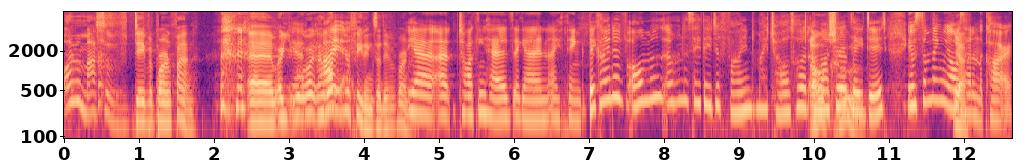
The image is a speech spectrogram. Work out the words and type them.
I'm a massive David Byrne fan. um, are you, yeah. what, are your feelings on David Byrne? Yeah, uh, Talking Heads again. I think they kind of almost. I want to say they defined my childhood. I'm oh, not cool. sure if they did. It was something we always yeah. had in the car.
